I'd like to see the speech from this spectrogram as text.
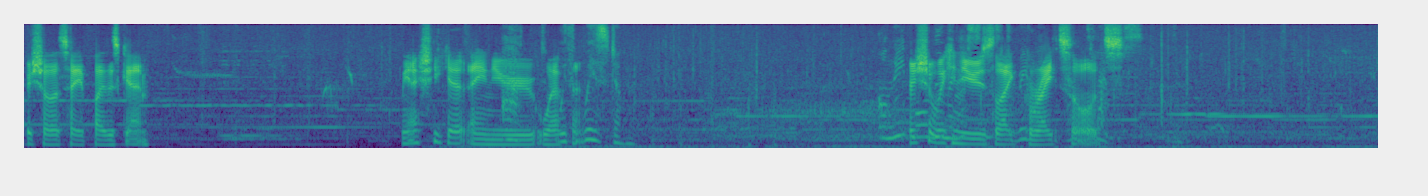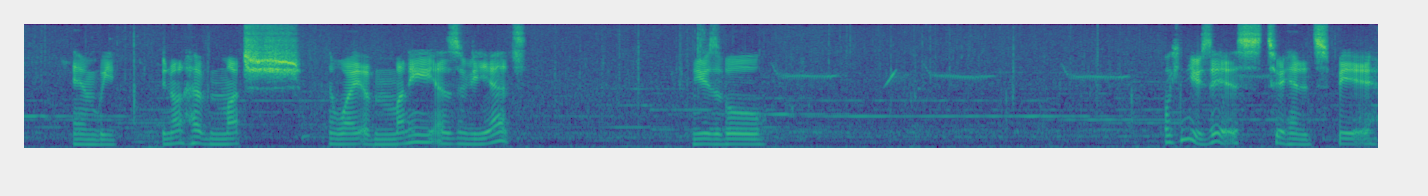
Pretty sure that's how you play this game. We actually get a new Act with weapon. wisdom. I'll Pretty sure we can use, like, great swords. and we do not have much in the way of money as of yet. Usable. We can use this two-handed spear.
